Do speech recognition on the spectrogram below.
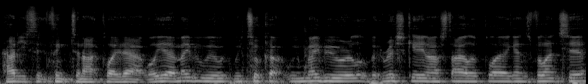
how do you th- think tonight played out? Well, yeah, maybe we, we took up, we, maybe we were a little bit risky in our style of play against Valencia,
